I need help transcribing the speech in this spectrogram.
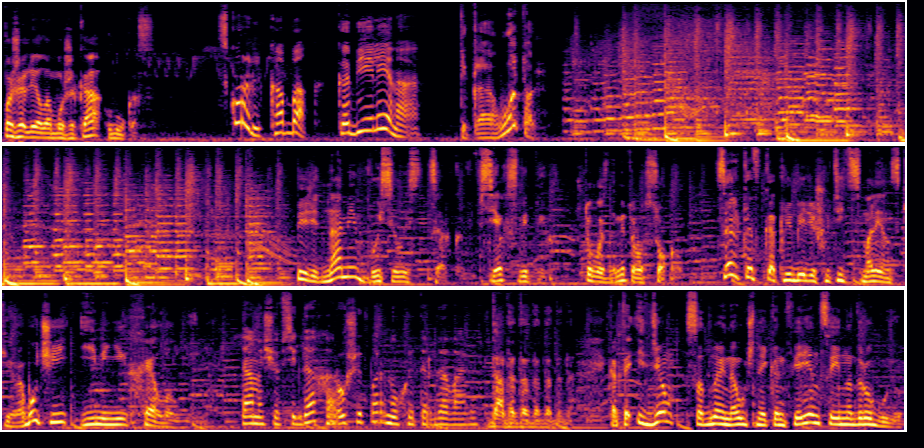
Пожалела мужика Лукас. Скоро ли кабак? Кабелина? Так а вот он. Перед нами высилась церковь всех святых, что возле метро «Сокол». Церковь, как любили шутить смоленские рабочие, имени Хэллоуина. Там еще всегда хорошей порнухой торговали. Да-да-да-да-да-да. Как-то идем с одной научной конференции на другую.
